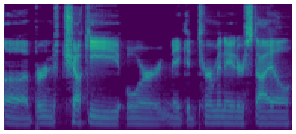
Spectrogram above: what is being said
uh burned Chucky or naked Terminator style.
